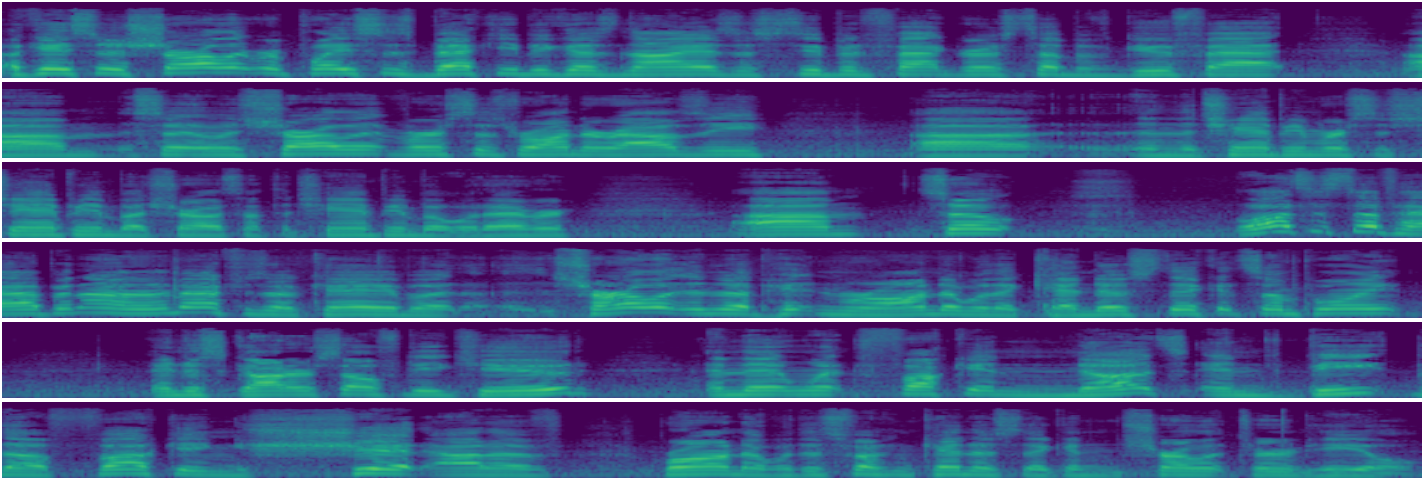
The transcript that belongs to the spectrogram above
Okay, so Charlotte replaces Becky because Nia is a stupid fat gross tub of goo fat. Um, so it was Charlotte versus Ronda Rousey, uh, and the champion versus champion, but Charlotte's not the champion, but whatever. Um, so lots of stuff happened. I don't know, the match was okay, but Charlotte ended up hitting Ronda with a kendo stick at some point and just got herself DQ'd and then went fucking nuts and beat the fucking shit out of Ronda with this fucking kendo stick and Charlotte turned heel.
